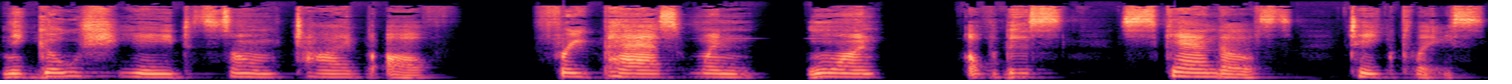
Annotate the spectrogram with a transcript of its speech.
negotiate some type of free pass when one of these scandals take place.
